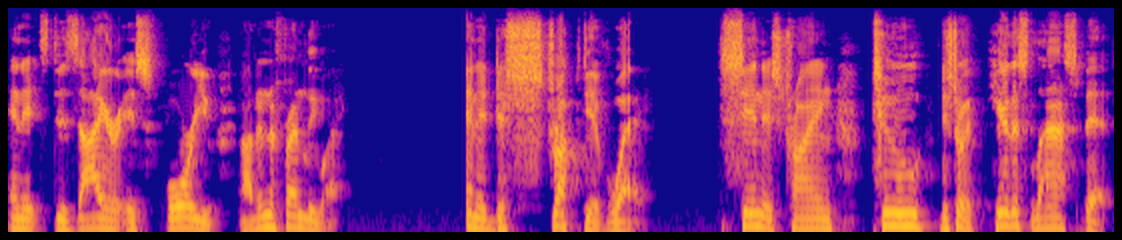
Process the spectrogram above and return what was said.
and its desire is for you, not in a friendly way, in a destructive way. Sin is trying to destroy. Hear this last bit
